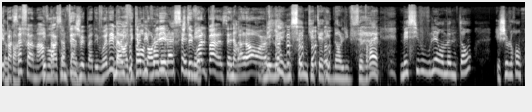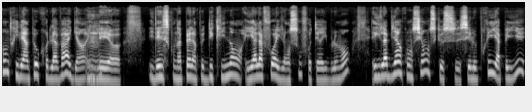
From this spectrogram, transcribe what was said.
Et par, sa femme, hein, vous racontez, je ne vais pas dévoiler, mais alors, effectivement, dans le livre, la scène, je dévoile pas la scène. alors, euh. mais il y a une scène qui est terrible dans le livre, c'est vrai. Mais si vous voulez, en même temps, je le rencontre, il est un peu au creux de la vague, hein. il mhm. est... Euh, il est ce qu'on appelle un peu déclinant et à la fois il en souffre terriblement et il a bien conscience que c'est le prix à payer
